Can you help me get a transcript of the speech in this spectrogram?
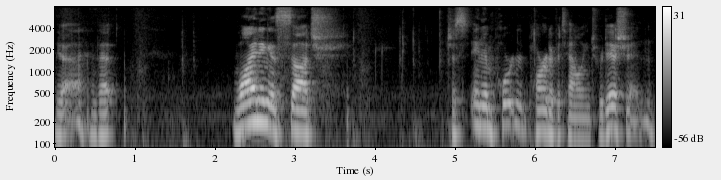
Yeah, that whining is such just an important part of Italian tradition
